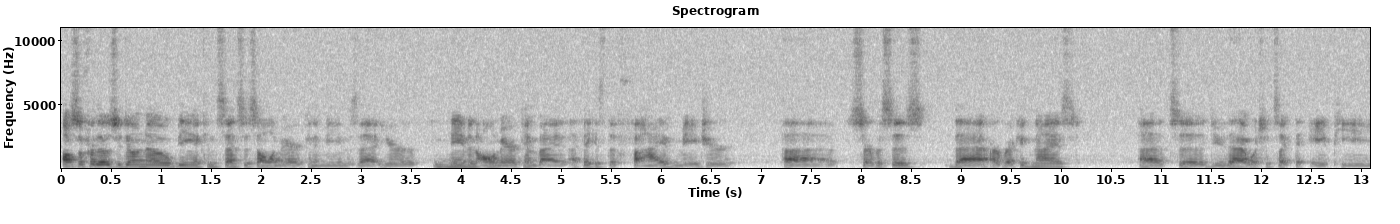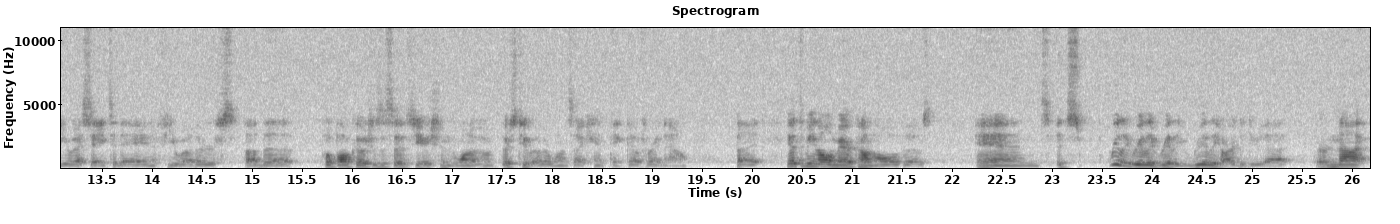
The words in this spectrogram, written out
also, for those who don't know, being a consensus All American, it means that you're named an All American by, I think it's the five major uh, services that are recognized uh, to do that, which it's like the AP, USA Today, and a few others. Uh, the Football Coaches Association is one of them. There's two other ones I can't think of right now. But you have to be an All American on all of those. And it's really, really, really, really hard to do that. There are not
